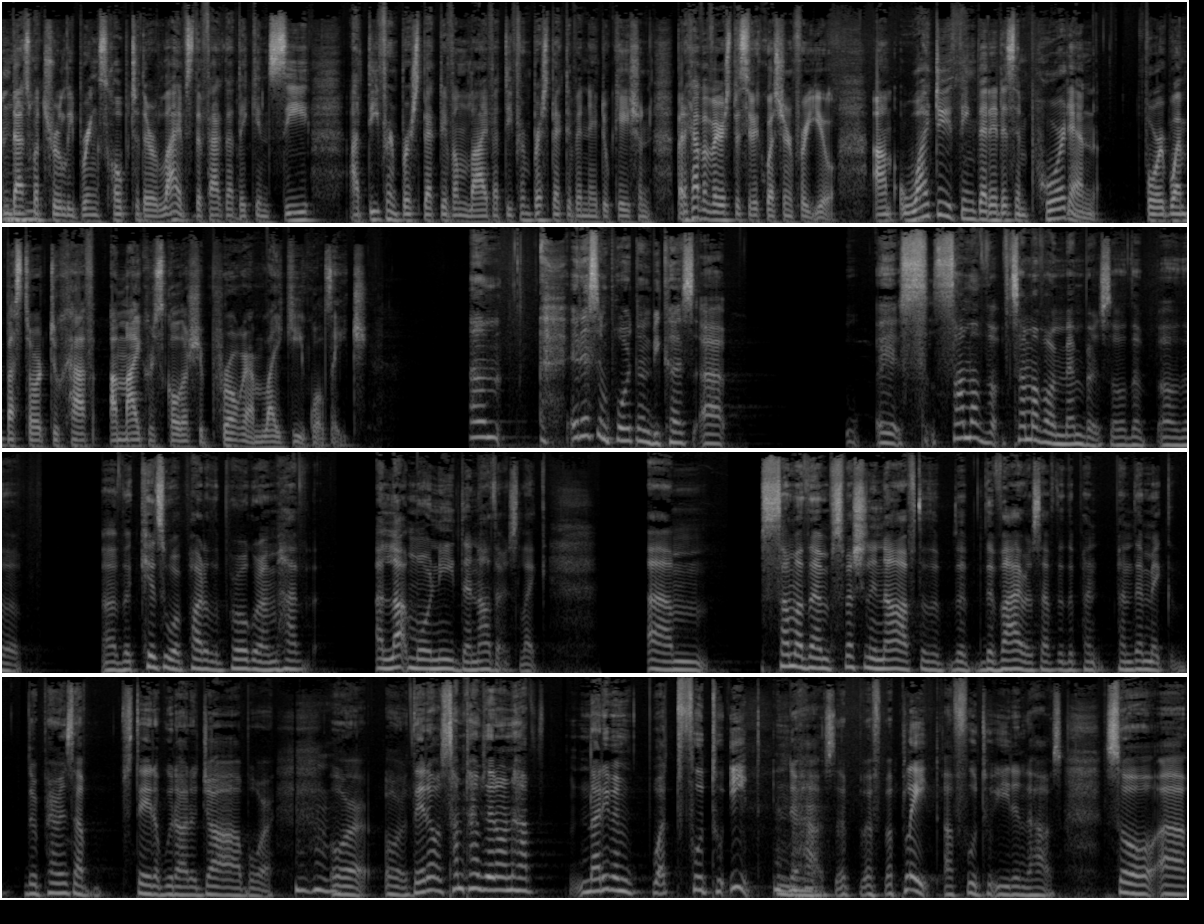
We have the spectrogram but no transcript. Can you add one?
And that's what truly brings hope to their lives the fact that they can see a different perspective on life, a different perspective in education. But I have a very specific question for you. Um, why do you think that it is important for Buen Pastor to have a micro scholarship program like Equals H? Um, it is important because uh, some of some of our members or the or the uh, the kids who are part of the program have a lot more need than others. Like um, some of them, especially now after the, the, the virus, after the pan- pandemic, their parents have stayed up without a job or or or they don't. Sometimes they don't have not even what food to eat in their house, a, a, a plate of food to eat in the house. So uh,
